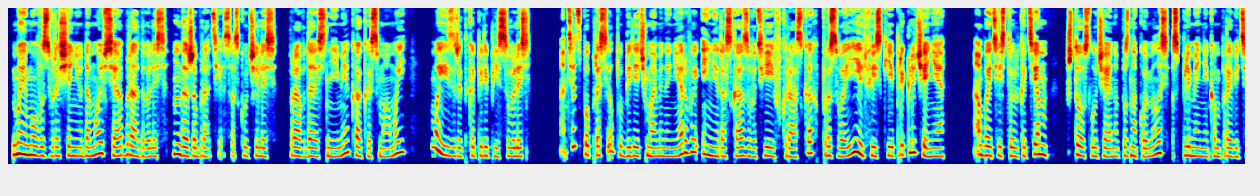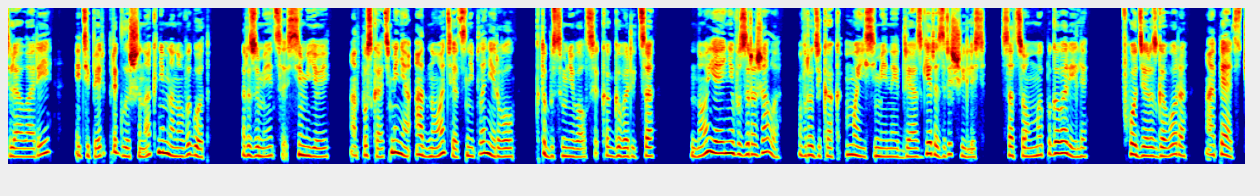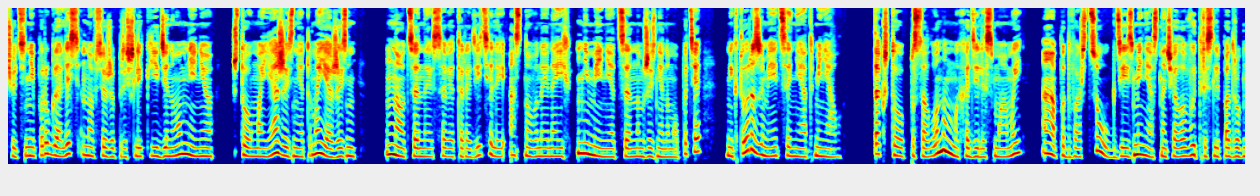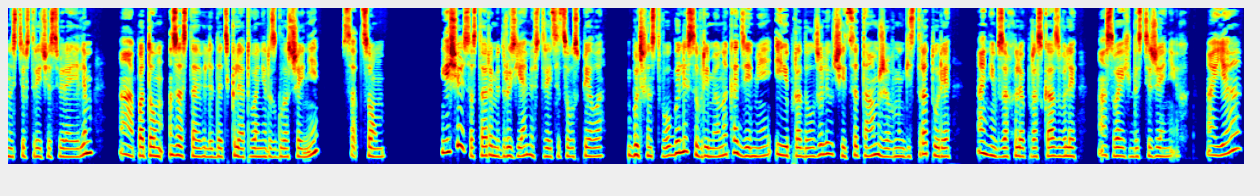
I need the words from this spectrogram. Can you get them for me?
Моему возвращению домой все обрадовались, даже братья соскучились. Правда, с ними, как и с мамой, мы изредка переписывались. Отец попросил поберечь мамины нервы и не рассказывать ей в красках про свои эльфийские приключения. Обойтись только тем, что случайно познакомилась с племянником правителя Аларии и теперь приглашена к ним на Новый год. Разумеется, с семьей. Отпускать меня одну отец не планировал. Кто бы сомневался, как говорится. Но я и не возражала. Вроде как мои семейные дрязги разрешились. С отцом мы поговорили. В ходе разговора опять чуть не поругались, но все же пришли к единому мнению, что моя жизнь — это моя жизнь. Но ценные советы родителей, основанные на их не менее ценном жизненном опыте, никто, разумеется, не отменял. Так что по салонам мы ходили с мамой, а по дворцу, где из меня сначала вытрясли подробности встречи с Вераэлем, а потом заставили дать клятву о неразглашении с отцом. Еще и со старыми друзьями встретиться успела. Большинство были со времен академии и продолжили учиться там же, в магистратуре. Они взахлеб рассказывали о своих достижениях. А я...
